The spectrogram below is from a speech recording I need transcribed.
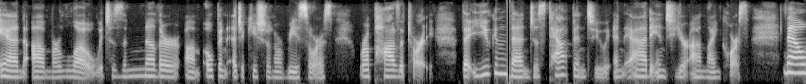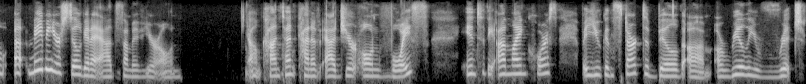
and uh, Merlot, which is another um, open educational resource repository that you can then just tap into and add into your online course. Now, uh, maybe you're still going to add some of your own um, content, kind of add your own voice into the online course, but you can start to build um, a really rich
